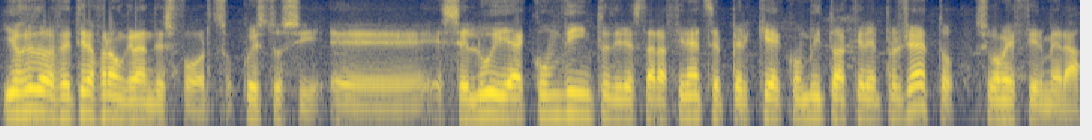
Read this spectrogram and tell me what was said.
Io credo che la Fiorentina farà un grande sforzo, questo sì, e se lui è convinto di restare a Firenze perché è convinto anche nel progetto, secondo me firmerà.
